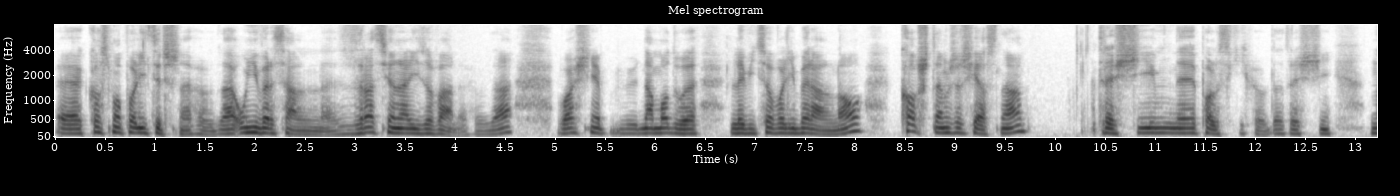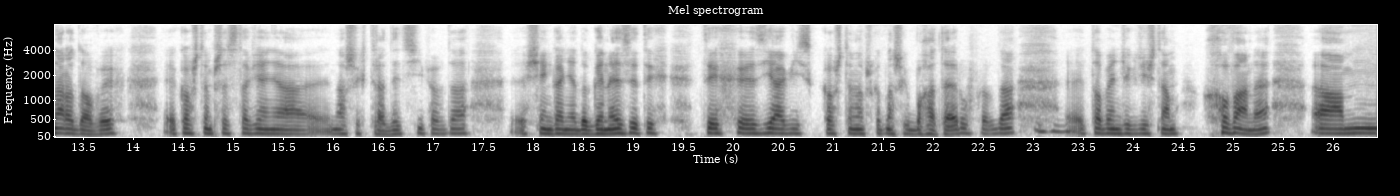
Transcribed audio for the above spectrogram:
e, kosmopolityczne, prawda? uniwersalne, zracjonalizowane, prawda? właśnie y, na modłę lewicowo-liberalną, kosztem rzecz jasna treści e, polskich, prawda, treści narodowych, e, kosztem przedstawiania e, naszych tradycji, prawda, sięgania do genezy tych, tych zjawisk, kosztem na przykład naszych bohaterów, prawda, E, to będzie gdzieś tam chowane, um,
